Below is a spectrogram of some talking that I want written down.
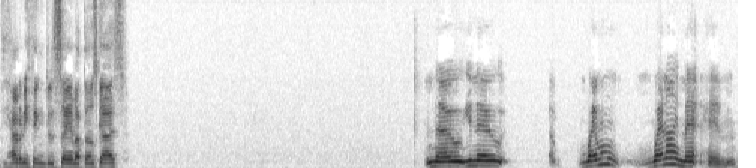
do you have anything to say about those guys? No, you know, when when I met him,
